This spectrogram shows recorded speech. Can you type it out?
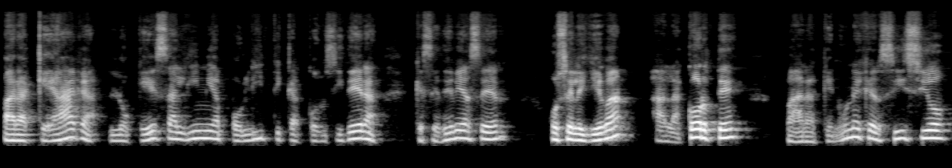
para que haga lo que esa línea política considera que se debe hacer, o se le lleva a la Corte para que en un ejercicio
